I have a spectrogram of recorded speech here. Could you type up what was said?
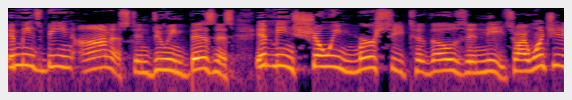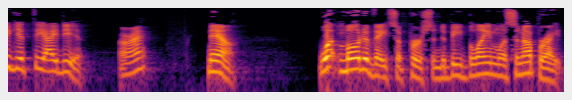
It means being honest in doing business. It means showing mercy to those in need. So I want you to get the idea. All right? Now, what motivates a person to be blameless and upright?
